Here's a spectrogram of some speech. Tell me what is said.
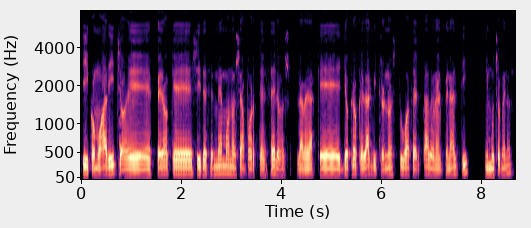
y como ha dicho, eh, espero que si descendemos no sea por terceros. La verdad es que yo creo que el árbitro no estuvo acertado en el penalti, ni mucho menos.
